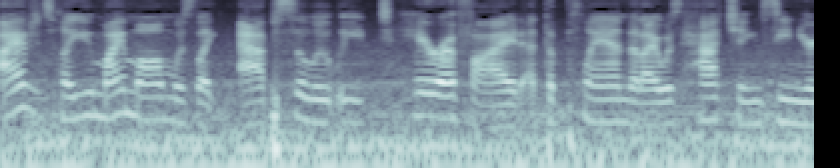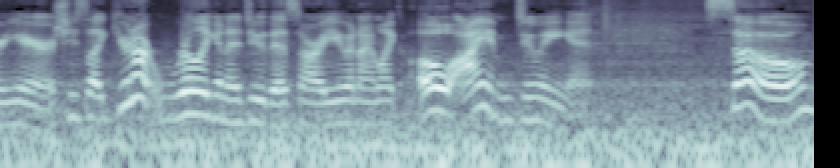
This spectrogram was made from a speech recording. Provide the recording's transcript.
I have to tell you, my mom was like absolutely terrified at the plan that I was hatching senior year. She's like, You're not really going to do this, are you? And I'm like, Oh, I am doing it. So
